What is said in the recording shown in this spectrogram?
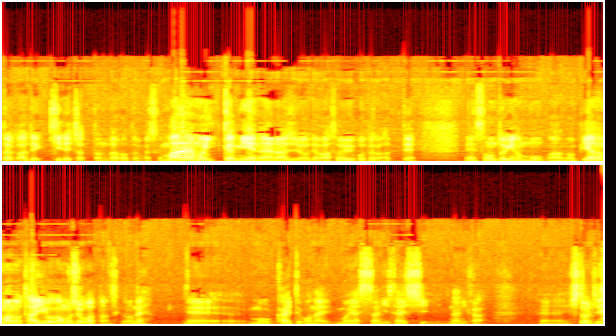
たかで切れちゃったんだろうと思いますけど、前も一回見えないラジオではそういうことがあって、えーその時のもう、あの、ピアノマンの対応が面白かったんですけどね、えーもう帰ってこないもやしさんに対し何か、えー一人で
